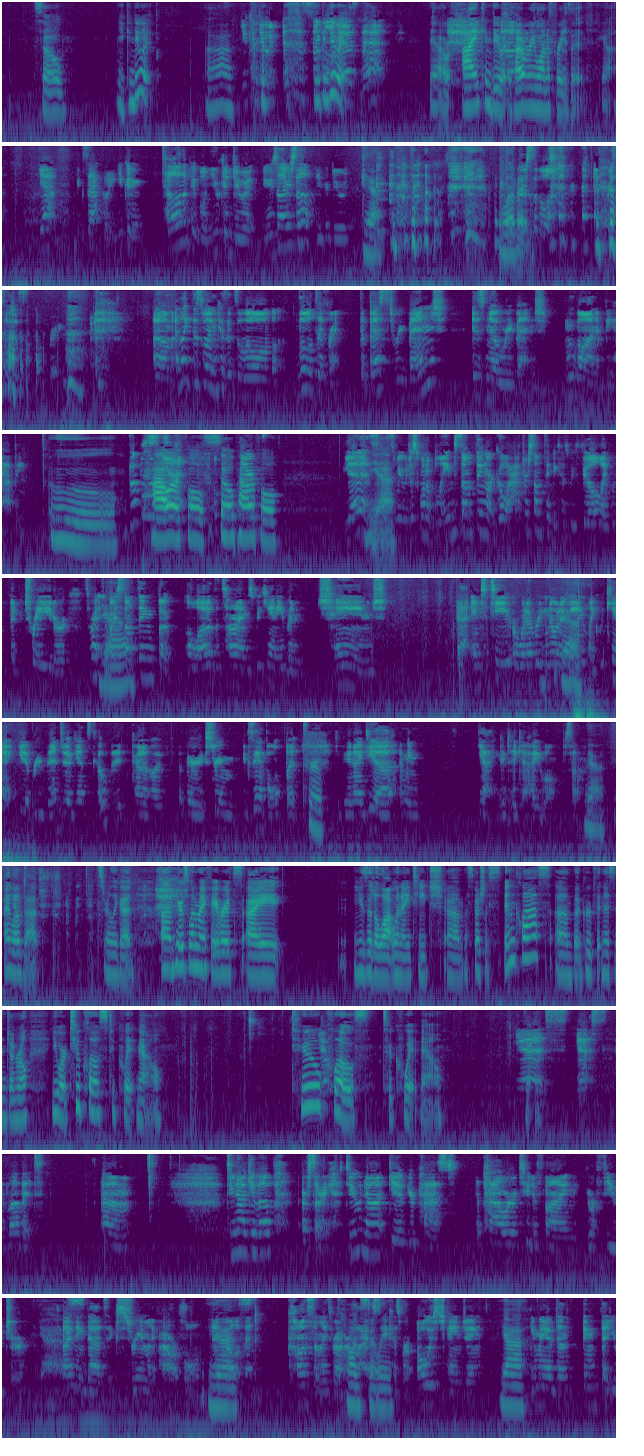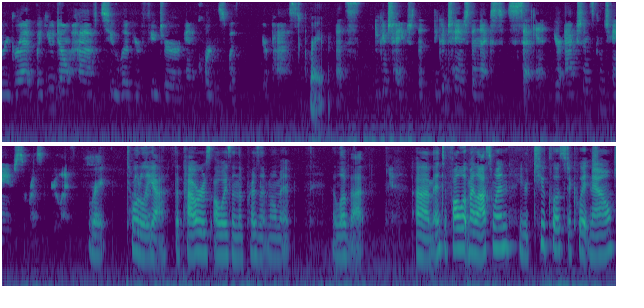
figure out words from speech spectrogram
So you can do it. Uh, You can do it. It's as You can do it. as that. yeah, or I can do it, however you want to phrase it. Yeah. Yeah, exactly. You can tell other people you can do it. You can tell yourself you can do it. Yeah. I love it. Versatile. For such a simple phrase. Um, I like this one because it's a little little different. The best revenge is no revenge. Move on and be happy. Ooh, Simple as that. powerful, so powerful. Yes, Yeah. we would just want to blame something or go after something because we feel like we've been betrayed or threatened by something, but a lot of the times we can't even change that entity or whatever. You know what Yeah. I mean? Like we can't get revenge against COVID. Kind of a, a very extreme example, but True. give you an idea. I mean, yeah, you can take it how you will. So Yeah, I love that. It's really good. Um, here's one of my favorites. I use it a lot when I teach, um, especially spin class, um, but group fitness in general. You are too close to quit now. Too Yep. close to quit now. Yes, yes, I love it. Um, do not give up, or sorry, do not give your past the power to define your future. Yes. I think that's extremely powerful and Yes. relevant constantly throughout Constantly. our lives because we're always changing. Yeah, You may have done things that you regret, but you don't have to live your future in accordance with your past. right. That's you can change the you can change the next second. Your actions can change the rest of your life. Right. Totally. Yeah. The power is always in the present moment. I love that. Yeah. Um, and to follow up my last one, you're too close to quit now.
